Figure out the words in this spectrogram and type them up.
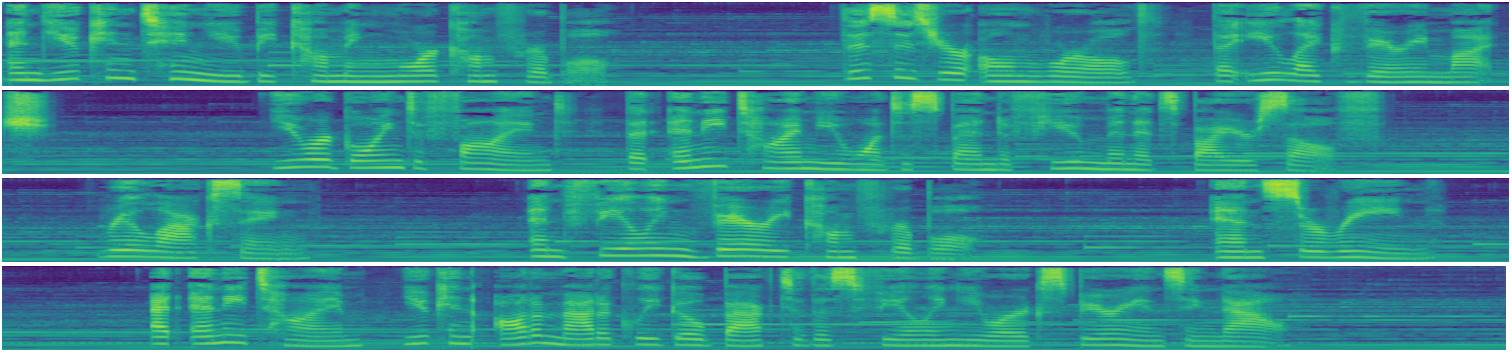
And you continue becoming more comfortable. This is your own world that you like very much. You are going to find that any time you want to spend a few minutes by yourself, relaxing, and feeling very comfortable and serene. At any time, you can automatically go back to this feeling you are experiencing now.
